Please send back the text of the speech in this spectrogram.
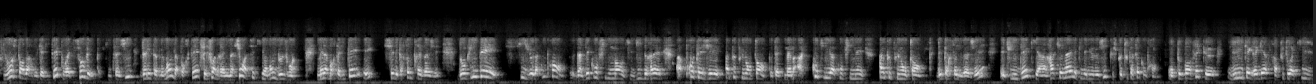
plus haut standard de qualité pour être sauvés, de réanimation à ceux qui en ont besoin. Mais la mortalité est chez les personnes très âgées. Donc l'idée si je la comprends, d'un déconfinement qui viserait à protéger un peu plus longtemps, peut-être même à continuer à confiner un peu plus longtemps des personnes âgées, est une idée qui a un rationnel épidémiologique que je peux tout à fait comprendre. On peut penser que l'immunité grégaire sera plutôt acquise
